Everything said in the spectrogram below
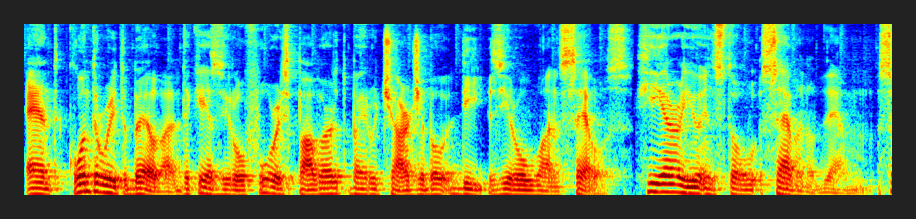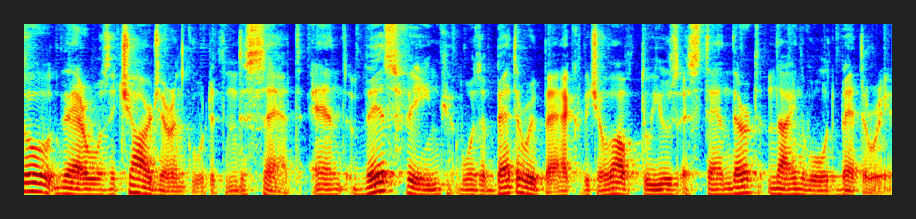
And contrary to Bella, DKS-04 is powered by rechargeable D01 cells. Here you install 7 of them. So there was a charger included in the set and this thing was a battery pack which allowed to use a standard 9 volt battery.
